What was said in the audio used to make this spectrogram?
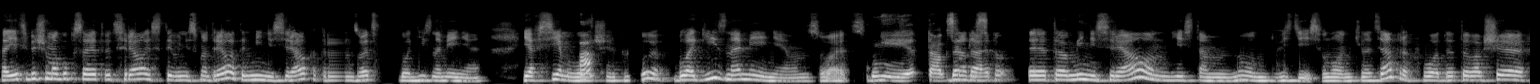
А я тебе еще могу посоветовать сериал, если ты его не смотрел. Это мини-сериал, который называется «Благие знамения». Я всем его а? очень рекомендую. «Благие знамения» он называется. Нет, так Да, да, это, это мини-сериал, он есть там, ну, он везде есть, в онлайн-кинотеатрах. Вот, это вообще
